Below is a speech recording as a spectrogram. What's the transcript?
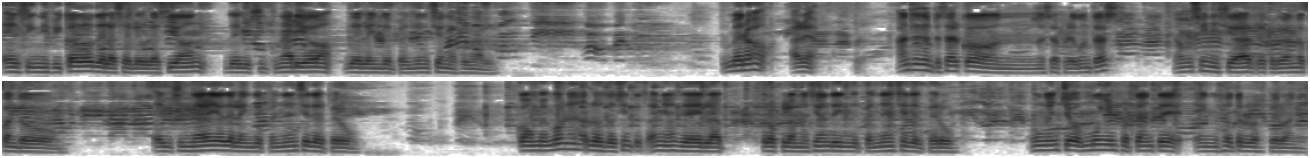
el significado de la celebración del centenario de la independencia nacional. Primero, antes de empezar con nuestras preguntas, vamos a iniciar recordando cuando el centenario de la independencia del Perú conmemora los 200 años de la proclamación de independencia del Perú, un hecho muy importante en nosotros los peruanos.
